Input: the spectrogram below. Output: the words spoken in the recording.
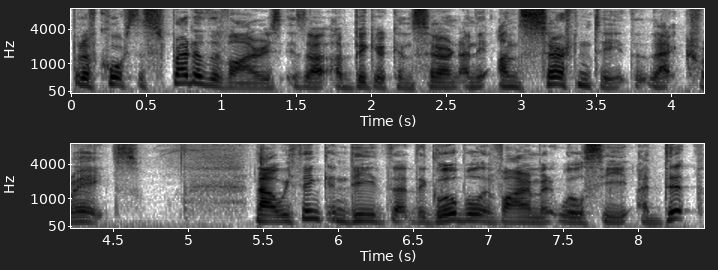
But of course, the spread of the virus is a, a bigger concern and the uncertainty that that creates. Now, we think indeed that the global environment will see a dip,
